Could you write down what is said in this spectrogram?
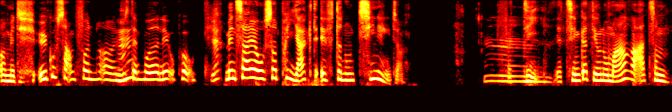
om et økosamfund og en mm. bestemt måde at leve på. Ja. Men så er jeg jo så på jagt efter nogle teenager. Mm. Fordi jeg tænker, det er jo noget meget rart som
